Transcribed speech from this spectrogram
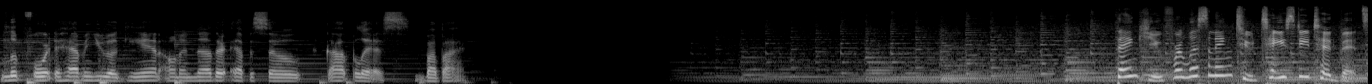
look forward to having you again on another episode. God bless. Bye bye. Thank you for listening to Tasty Tidbits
